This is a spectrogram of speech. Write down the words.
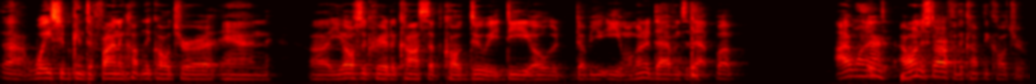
uh, ways people can define a company culture, and uh, you also create a concept called DOWE, D O W E, and we're going to dive into that. But I wanted sure. I want to start off with the company culture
